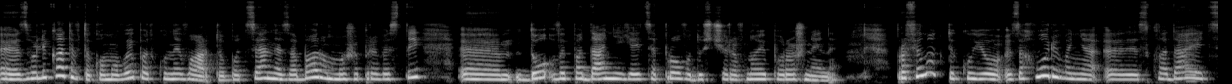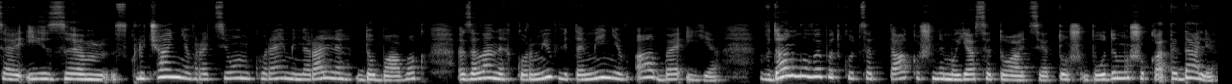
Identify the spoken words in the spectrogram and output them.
Е, Зволікати в такому випадку не варто, бо це незабаром може привести е, до випадання яйцепроводу з черевної порожнини. Профілактикою захворювання е, складається із включання в раціон курей мінеральних добавок, зелених кормів, вітамінів А, Б і Е. В даному випадку це також не моя ситуація, тож будемо шукати далі.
